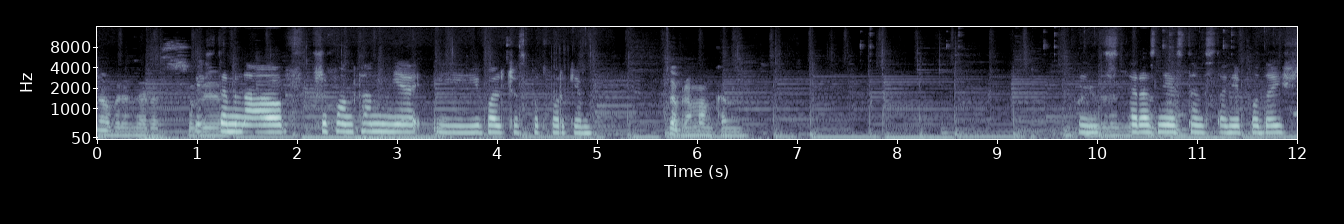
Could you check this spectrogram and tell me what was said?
Dobra, zaraz sobie... Jestem na, przy fontannie i walczę z potworkiem, Dobra, mam kamień. Okej, więc w razie teraz nie jestem w stanie podejść.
